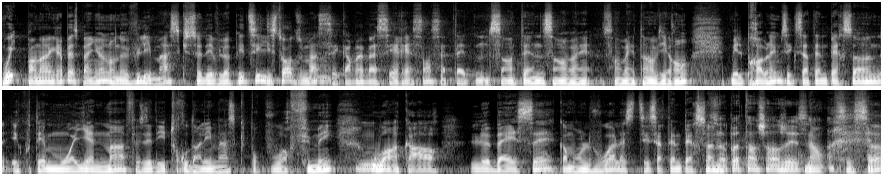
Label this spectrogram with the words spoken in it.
Oui, pendant la grippe espagnole, on a vu les masques se développer. L'histoire du masque, c'est quand même assez récent. Ça peut-être une centaine, 120, 120 ans environ. Mais le problème, c'est que certaines personnes écoutaient moyennement, faisaient des trous dans les masques pour pouvoir fumer, Mm. ou encore le baissaient, comme on le voit, là, certaines personnes... Ça n'a pas tant changé, ça. Non, c'est ça.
